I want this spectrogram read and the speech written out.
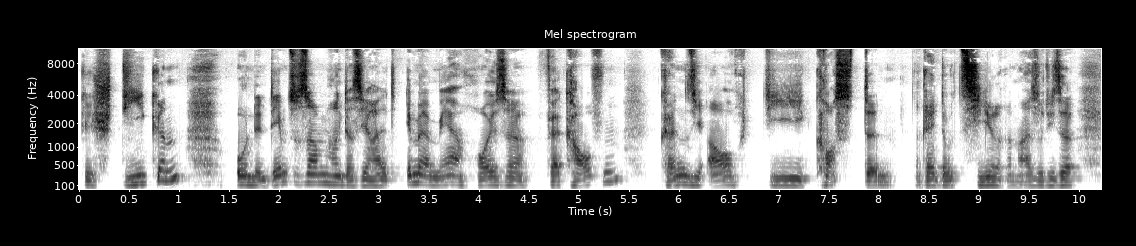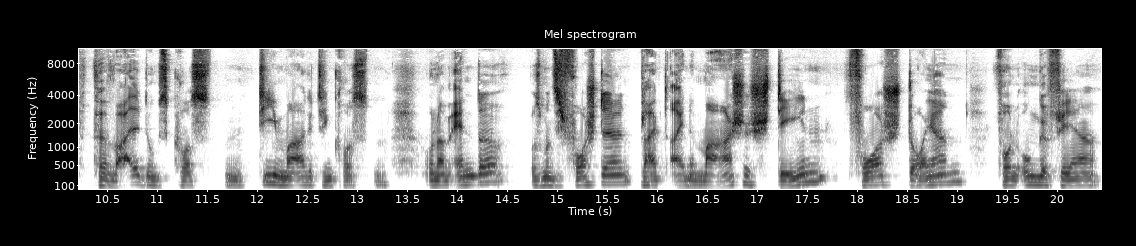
gestiegen. Und in dem Zusammenhang, dass sie halt immer mehr Häuser verkaufen, können sie auch die Kosten reduzieren, also diese Verwaltungskosten, die Marketingkosten. Und am Ende muss man sich vorstellen, bleibt eine Marge stehen vor Steuern von ungefähr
